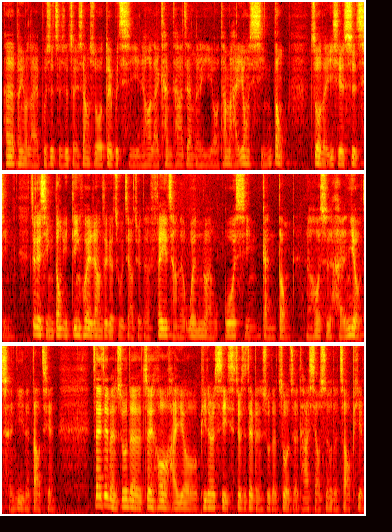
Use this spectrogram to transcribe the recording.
他的朋友来不是只是嘴上说对不起，然后来看他这样而已哦。他们还用行动做了一些事情。这个行动一定会让这个主角觉得非常的温暖、窝心、感动，然后是很有诚意的道歉。在这本书的最后，还有 Peter Seiss，就是这本书的作者，他小时候的照片。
